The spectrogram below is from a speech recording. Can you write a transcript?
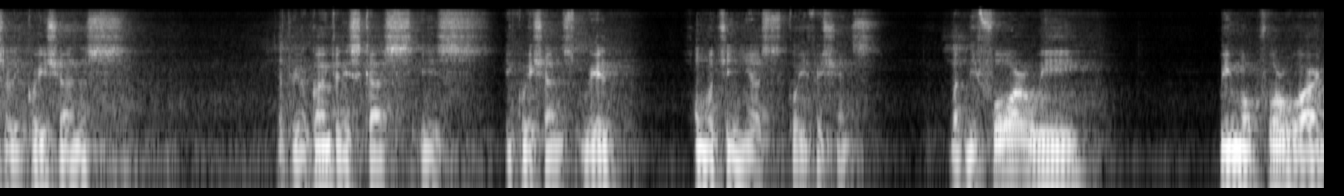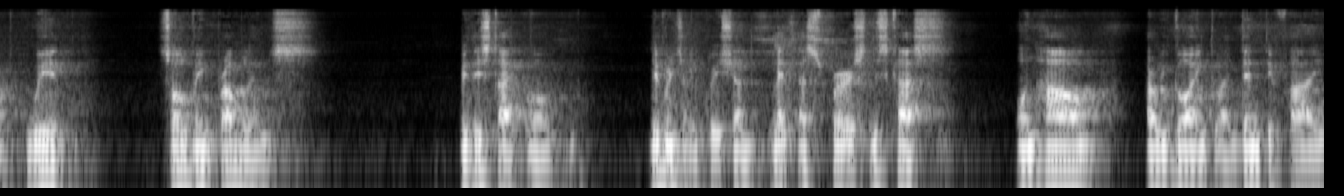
differential equations that we are going to discuss is equations with homogeneous coefficients. But before we, we move forward with solving problems with this type of differential equation, let us first discuss on how are we going to identify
